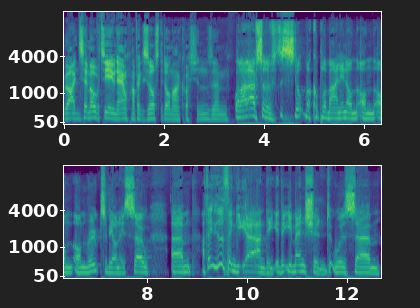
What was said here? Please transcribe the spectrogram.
Right, Tim, over to you now. I've exhausted all my questions. Um, Well, I, I've sort of snuck a couple of mine in on on on on route, to be honest. So, um, I think the other thing, yeah, Andy, that you mentioned was um,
